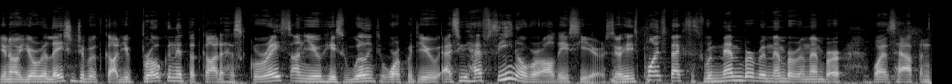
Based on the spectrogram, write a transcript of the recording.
you know your relationship with God. You've broken it, but God has grace on you. He's willing to work with you as you have seen over all these years. So he points back says, remember, remember, remember what has happened.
